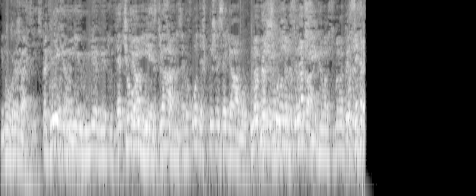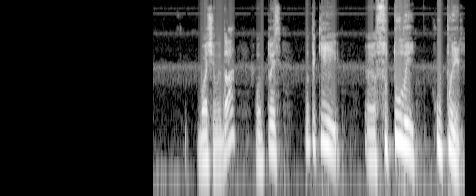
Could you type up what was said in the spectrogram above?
І не угрожай здесь. Так нехер мне в леве тут... Для чого диагноз є писать. діагнози? Виходиш, пишеш заяву. Напишу, на вас Оце написано. Бачили, да? От, тобто, ну такий е, сутулий упирь.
